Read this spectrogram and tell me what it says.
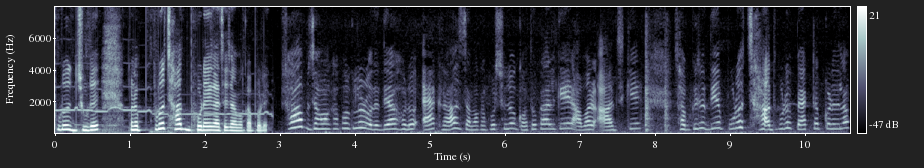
পুরো জুড়ে মানে পুরো ছাদ ভরে গেছে জামা কাপড়ে সব জামা কাপড়গুলো রোদে দেওয়া হলো, এক রাস জামা কাপড় ছিল গতকালকে আবার আজকে সব কিছু দিয়ে পুরো ছাদ পুরো প্যাক ট্যাপ করে দিলাম।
